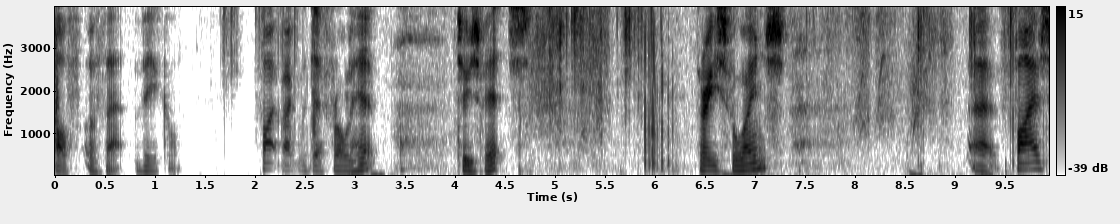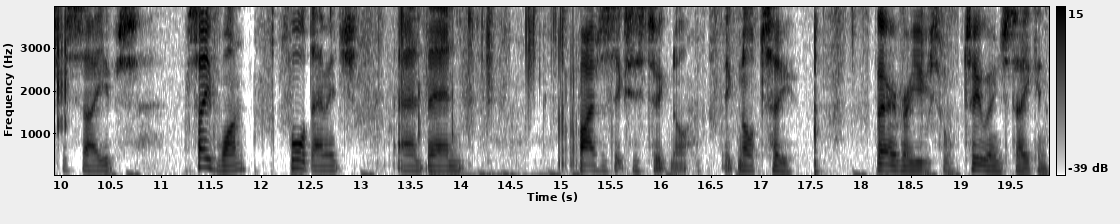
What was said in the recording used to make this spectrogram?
off of that vehicle. Fight back with Death Roller hit. Twos for hits. Threes for wounds. Uh, fives for saves. Save one. Four damage. And then fives or sixes to ignore. Ignore two. Very, very useful. Two wounds taken.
